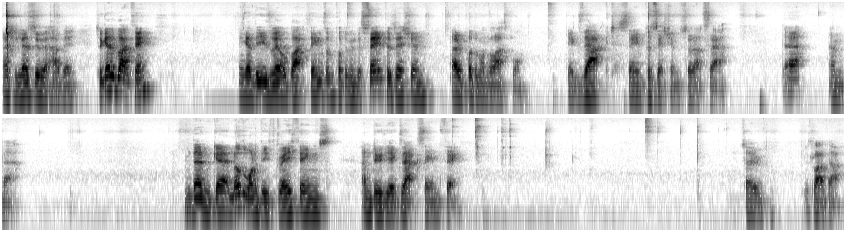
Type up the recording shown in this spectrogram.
Actually, let's do it how they. So get the black thing. And get these little black things and put them in the same position that we put them on the last one. The exact same position. So that's there. There and there. And then we get another one of these grey things and do the exact same thing. So it's like that.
